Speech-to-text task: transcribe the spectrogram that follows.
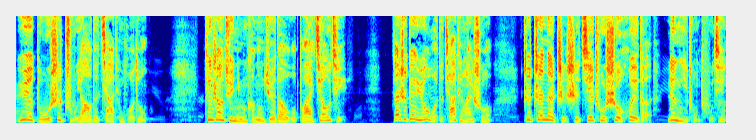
阅读是主要的家庭活动。听上去你们可能觉得我不爱交际，但是对于我的家庭来说，这真的只是接触社会的另一种途径。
